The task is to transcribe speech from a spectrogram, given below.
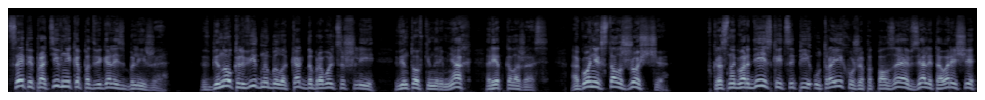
Цепи противника подвигались ближе. В бинокль видно было, как добровольцы шли, винтовки на ремнях, редко ложась. Огонь их стал жестче. В красногвардейской цепи у троих уже подползая взяли товарищи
